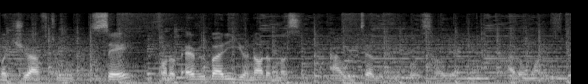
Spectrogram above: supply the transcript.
but you have to say in front of everybody you're not a Muslim. I will tell the people, sorry, I can't. I don't want this.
